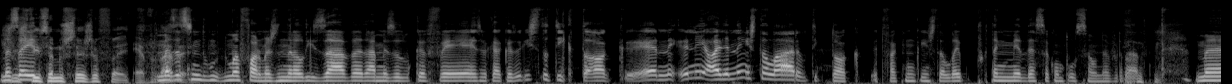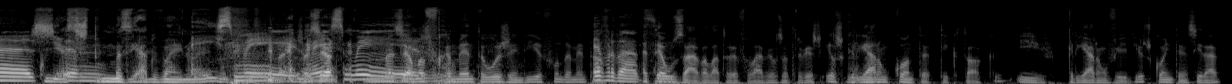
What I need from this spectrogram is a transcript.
mas é Justiça nos seja feita. É verdade. mas assim, de de uma forma generalizada, à mesa do café, aquela coisa, isto do TikTok, é, nem, eu nem- olha, nem instalar o TikTok. Eu de facto nunca instalei porque tenho medo dessa compulsão, na verdade. Mas. Conheces-te hum, demasiado bem, não é é? isso mesmo, mas, é, é, isso mesmo. mas é uma ferramenta hoje em dia fundamental. É verdade. Até usava, lá estou a falar deles outra vez, eles criaram conta TikTok e criaram vídeos com intensidade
